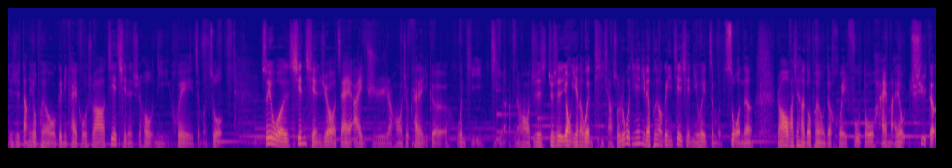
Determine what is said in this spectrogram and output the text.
就是当有朋友跟你开口说要借钱的时候，你会怎么做？所以我先前就有在 IG，然后就开了一个问题机嘛，然后就是就是用一样的问题，想说如果今天你的朋友跟你借钱，你会怎么做呢？然后我发现很多朋友的回复都还蛮有趣的，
